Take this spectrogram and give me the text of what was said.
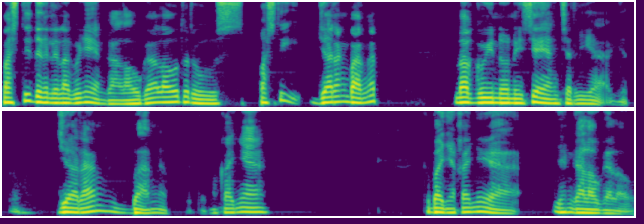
pasti dengerin lagunya yang galau-galau terus. Pasti jarang banget lagu Indonesia yang ceria gitu. Jarang banget gitu. Makanya kebanyakannya ya yang galau-galau.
